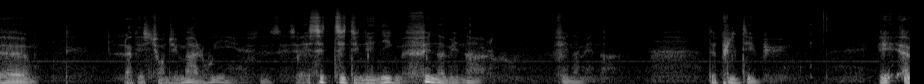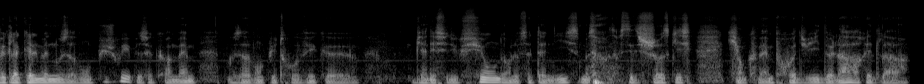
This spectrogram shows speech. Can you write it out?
Euh, la question du mal, oui, c'était une énigme phénoménale, phénoménale, depuis le début. Et avec laquelle même nous avons pu jouer, parce que quand même, nous avons pu trouver que bien des séductions dans le satanisme, c'est des choses qui, qui, ont quand même produit de l'art et de la,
